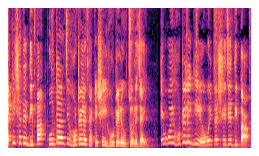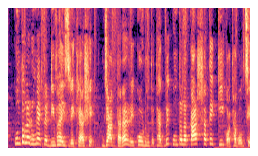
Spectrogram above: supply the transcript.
একই সাথে দীপা কুন্তলা যে হোটেলে থাকে, সেই হোটেলেও চলে যায়। এবং ওই হোটেলে গিয়ে ওইটা সেজে দীপা কুন্তলা রুমে একটা ডিভাইস রেখে আসে, যার দ্বারা রেকর্ড হতে থাকবে কুন্তলা কার সাথে কি কথা বলছে।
